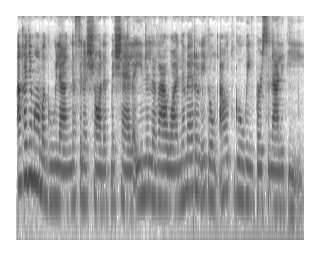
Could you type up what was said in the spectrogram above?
Ang kanyang mga magulang na sina Sean at Michelle ay inilarawan na meron itong outgoing personality.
